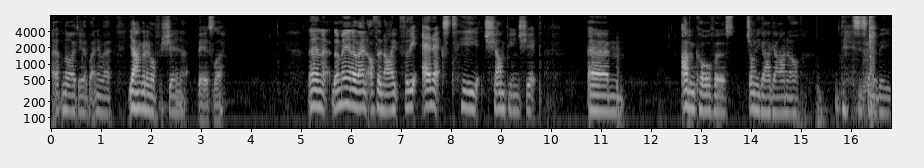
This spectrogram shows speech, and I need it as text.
I have no idea. But anyway, yeah, I'm going to go for Shayna Baszler. Then the main event of the night for the NXT Championship. Um, Adam Cole versus Johnny Gargano. This is going to be.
